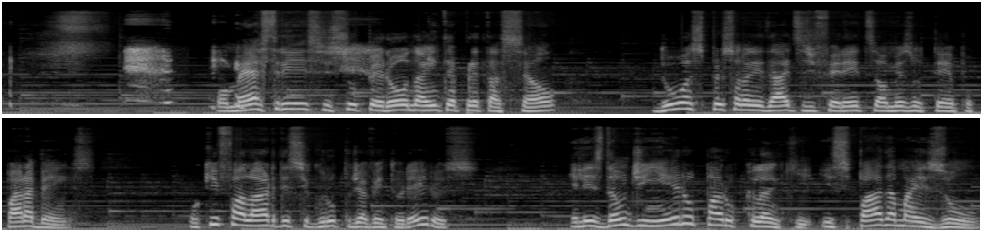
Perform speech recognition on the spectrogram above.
o mestre se superou na interpretação. Duas personalidades diferentes ao mesmo tempo. Parabéns. O que falar desse grupo de aventureiros? Eles dão dinheiro para o Clank, espada mais um,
